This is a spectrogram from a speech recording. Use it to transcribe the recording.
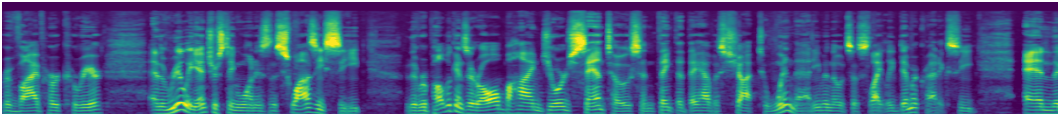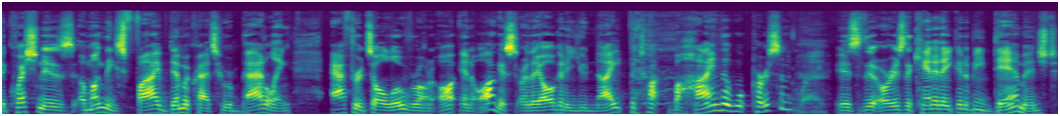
revive her career. And the really interesting one is the Suozzi seat. The Republicans are all behind George Santos and think that they have a shot to win that, even though it's a slightly Democratic seat. And the question is among these five Democrats who are battling, after it's all over on, uh, in August, are they all going to unite behind the person? Right. Is the, or is the candidate going to be damaged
